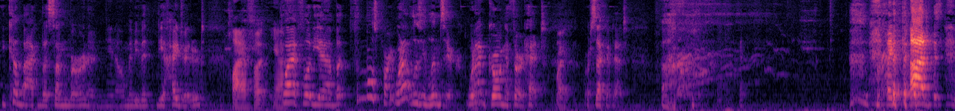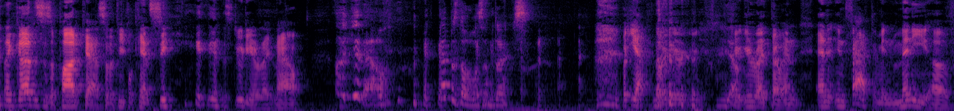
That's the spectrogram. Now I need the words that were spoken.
You come back with a sunburn and you know maybe a bit dehydrated. Playa foot. Yeah. Flat foot, yeah, but for the most part, we're not losing limbs here. We're not growing a third head Right. or second head. Thank God. This, thank God this is a podcast, so that people can't see in the studio right now. Uh, you know, happens to all of us sometimes. But yeah, no, you're you're, Yeah. you're, you're right though, and and in fact, I mean, many of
